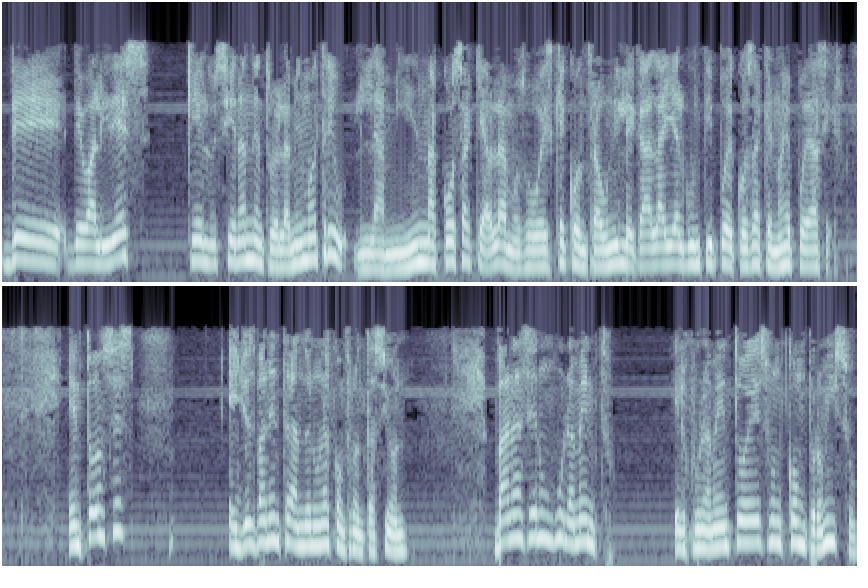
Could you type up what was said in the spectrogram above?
de, de validez que lo hicieran dentro de la misma tribu. La misma cosa que hablamos, o es que contra un ilegal hay algún tipo de cosa que no se puede hacer. Entonces, ellos van entrando en una confrontación, van a hacer un juramento. El juramento es un compromiso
